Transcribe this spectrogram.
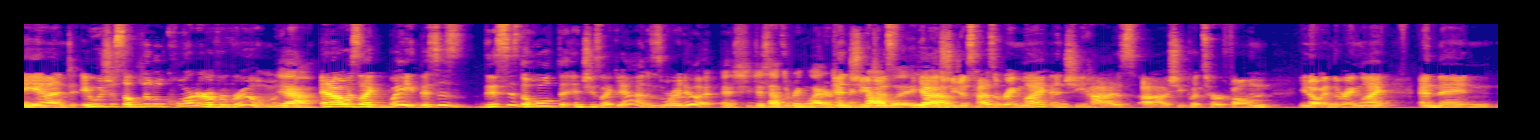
And it was just a little corner of a room. Yeah. And I was like, wait, this is this is the whole thing. And she's like, yeah, this is where I do it. And she just has a ring light or something, And she probably. just yeah, she just has a ring light and she has uh she puts her phone, you know, in the ring light and then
